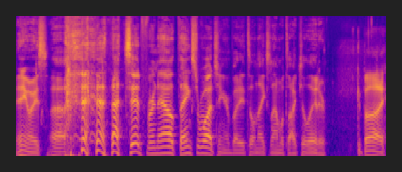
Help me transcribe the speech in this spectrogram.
Anyways, uh, that's it for now. Thanks for watching, everybody. Until next time, we'll talk to you later. Goodbye.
